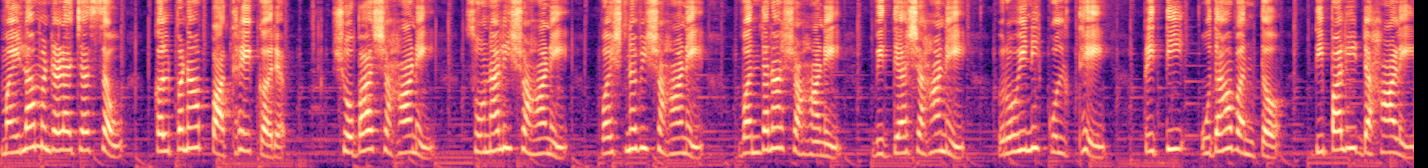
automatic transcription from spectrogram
महिला मंडळाच्या सौ कल्पना पाथरेकर शोभा शहाणे सोनाली शहाणे वैष्णवी शहाणे वंदना शहाणे विद्या शहाणे रोहिणी कुलथे प्रीती उदावंत दीपाली डहाळे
